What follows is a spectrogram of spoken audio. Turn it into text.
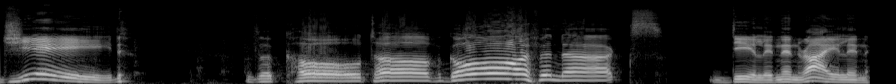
Jade. The Cult of Gorfanax. Dylan and Rylan.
